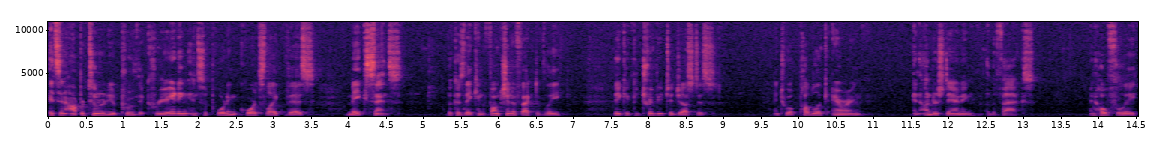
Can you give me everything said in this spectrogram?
It's an opportunity to prove that creating and supporting courts like this makes sense because they can function effectively, they can contribute to justice, and to a public airing and understanding of the facts, and hopefully,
